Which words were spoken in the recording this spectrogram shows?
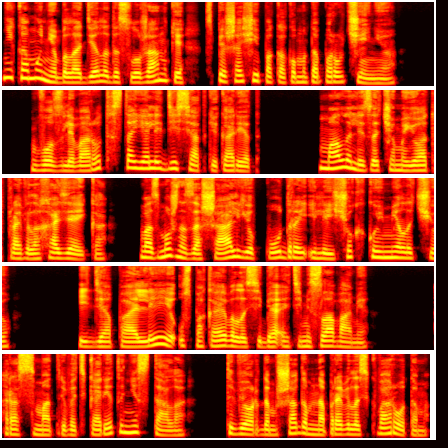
Никому не было дела до служанки, спешащей по какому-то поручению. Возле ворот стояли десятки карет. Мало ли, зачем ее отправила хозяйка. Возможно, за шалью, пудрой или еще какой мелочью. Идя по аллее, успокаивала себя этими словами. Рассматривать кареты не стала. Твердым шагом направилась к воротам.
